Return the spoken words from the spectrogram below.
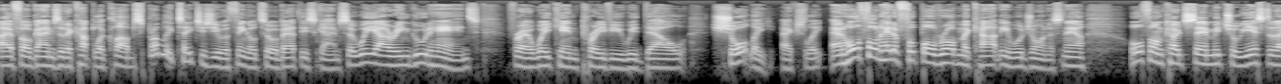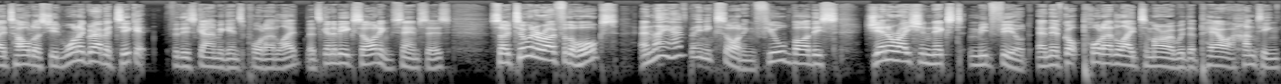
AFL games at a couple of clubs probably teaches you a thing or two about this game. So we are in good hands for our weekend preview with Dal shortly, actually. And Hawthorn head of football Rob McCartney will join us. Now, Hawthorn coach Sam Mitchell yesterday told us you'd want to grab a ticket for this game against Port Adelaide. It's going to be exciting, Sam says. So, two in a row for the Hawks, and they have been exciting, fueled by this generation next midfield. And they've got Port Adelaide tomorrow with the power hunting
